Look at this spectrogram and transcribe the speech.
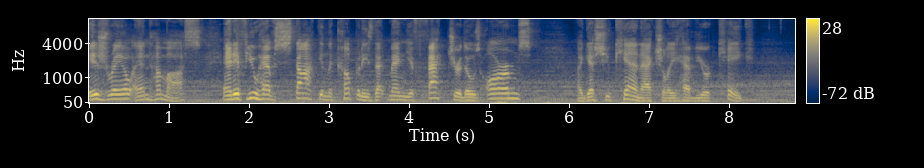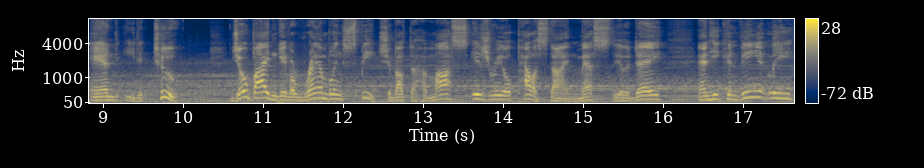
Israel and Hamas, and if you have stock in the companies that manufacture those arms, I guess you can actually have your cake and eat it too. Joe Biden gave a rambling speech about the Hamas Israel Palestine mess the other day, and he conveniently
